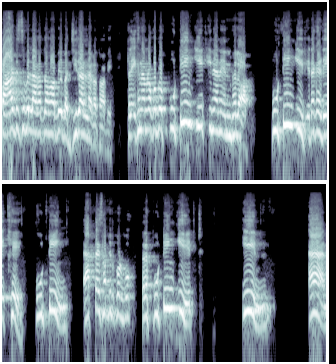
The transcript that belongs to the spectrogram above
পার্টিসিপেল লাগাতে হবে বা জিরান লাগাতে হবে। তাহলে এখানে আমরা করব putting it in an envelope putting it এটাকে রেখে পুটিং একটাই সাবজেক্ট করব। তাহলে পুটিং ইট ইন অ্যান্ড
